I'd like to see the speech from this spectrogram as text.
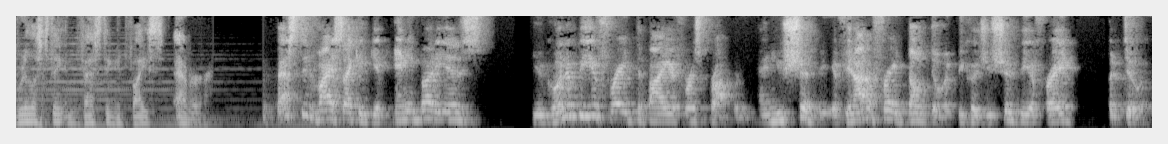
real estate investing advice ever? The best advice I could give anybody is you're going to be afraid to buy your first property, and you should be. If you're not afraid, don't do it because you should be afraid, but do it.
